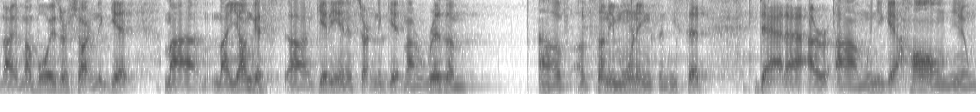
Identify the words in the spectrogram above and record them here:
my, my boys are starting to get my my youngest uh, gideon is starting to get my rhythm of, of Sunday mornings, and he said, Dad, I, I, um, when you get home, you know,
